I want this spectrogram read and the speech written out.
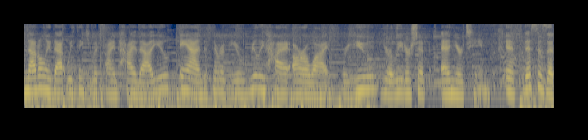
Not only that, we think you would find high value and there would be a really high ROI for you, your leadership, and your team. If this is at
